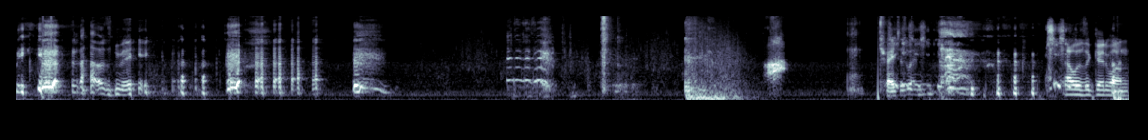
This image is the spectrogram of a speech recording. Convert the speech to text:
me? that was me. Traitors win. That was a good one.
